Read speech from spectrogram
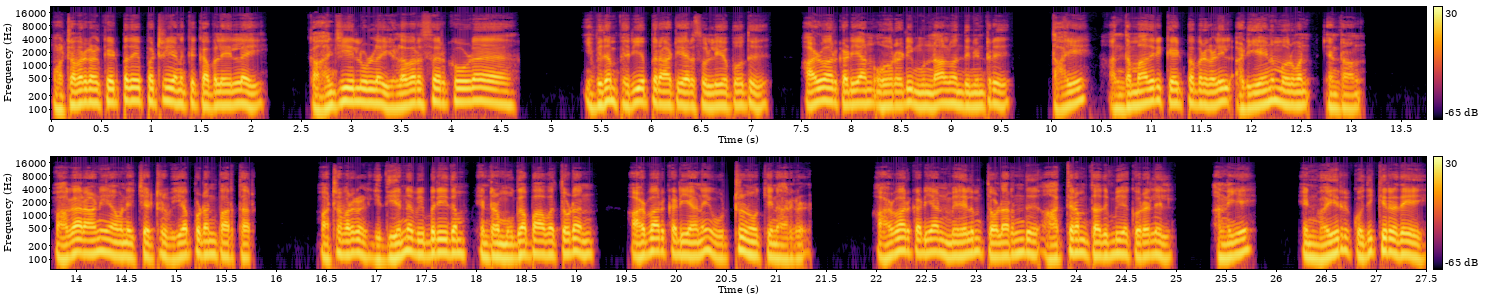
மற்றவர்கள் கேட்பதைப் பற்றி எனக்கு கவலை இல்லை. காஞ்சியில் உள்ள இளவரசர் கூட இவ்விதம் பெரிய பிராட்டியார் சொல்லியபோது ஆழ்வார்க்கடியான் ஓரடி முன்னால் வந்து நின்று தாயே அந்த மாதிரி கேட்பவர்களில் அடியேனும் ஒருவன் என்றான். மகாராணி அவனைச் சற்று வியப்புடன் பார்த்தார். மற்றவர்கள் இது என்ன விபரீதம்? என்ற முகபாவத்துடன் ஆழ்வார்க்கடியானை உற்று நோக்கினார்கள். ஆழ்வார்க்கடியான் மேலும் தொடர்ந்து ஆத்திரம் ததும்பிய குரலில் அன்னையே என் வயிறு கொதிக்கிறதே.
